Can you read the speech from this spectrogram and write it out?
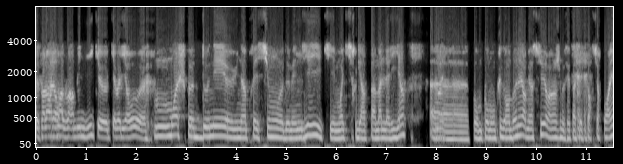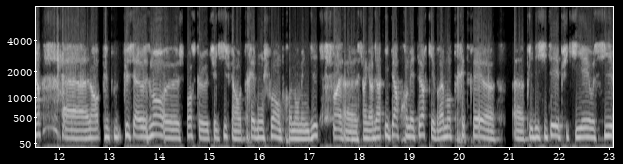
Préfère largement avoir Mendy que Cavaliero. Euh. Moi, je peux te donner une impression de Mendy, qui est moi qui regarde pas mal la Ligue 1. Euh, pour, pour, mon plus grand bonheur, bien sûr. Hein, je me fais pas cette torture pour rien. Euh, non, plus, plus, sérieusement, euh, je pense que Chelsea fait un très bon choix en prenant Mendy. Euh, c'est un gardien hyper prometteur qui est vraiment très très euh, euh, plébiscité et puis qui est aussi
